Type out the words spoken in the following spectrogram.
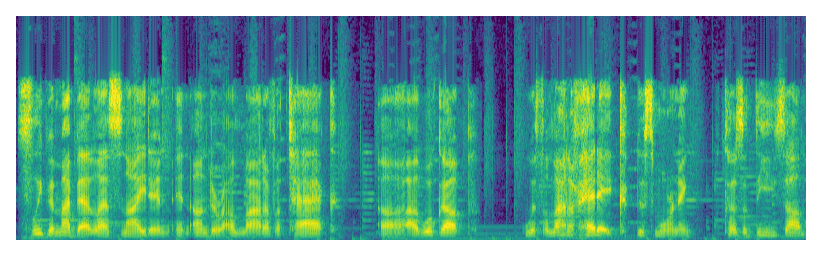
sleep in my bed last night and, and under a lot of attack. Uh, I woke up with a lot of headache this morning because of these um,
